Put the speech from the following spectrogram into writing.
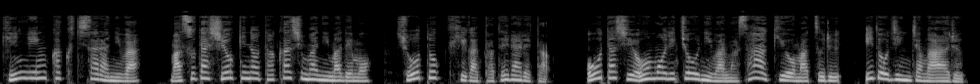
近隣各地さらには増田市沖の高島にまでも聖徳碑が建てられた。大田市大森町には正明を祀る井戸神社がある。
